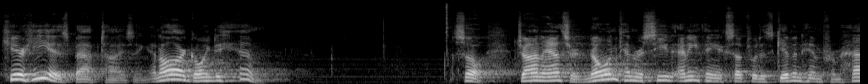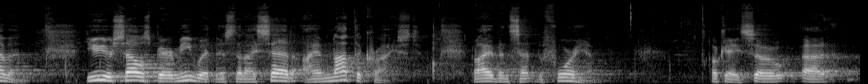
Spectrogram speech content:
here he is baptizing, and all are going to him. So John answered, No one can receive anything except what is given him from heaven. You yourselves bear me witness that I said, I am not the Christ, but I have been sent before him. Okay, so uh,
